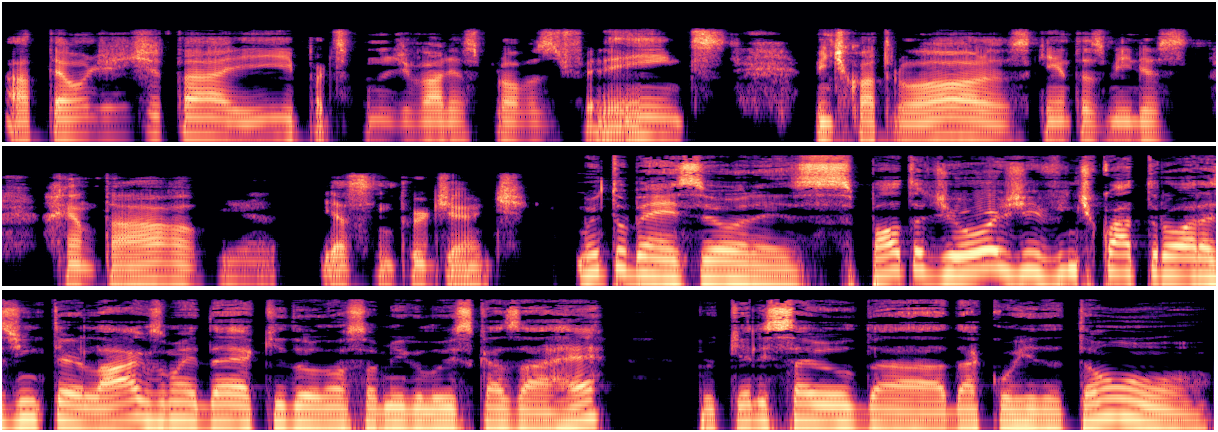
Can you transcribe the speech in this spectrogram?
até onde a gente está aí, participando de várias provas diferentes, 24 horas, 500 milhas rental, e, e assim por diante. Muito bem, senhores. Pauta de hoje, 24 horas de Interlagos, uma ideia aqui do nosso amigo Luiz Casarré, porque ele saiu da, da corrida tão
